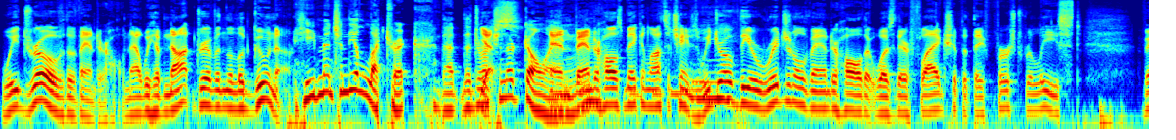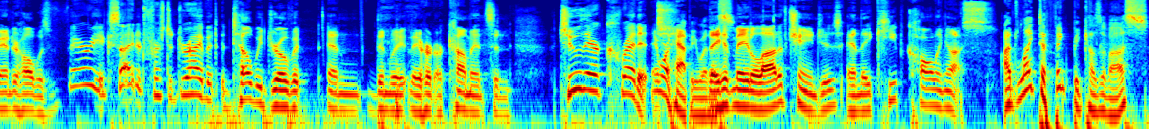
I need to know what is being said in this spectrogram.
We drove the Vanderhall. Now we have not driven the Laguna. He mentioned the electric, that the direction Yes. they're going. And Vanderhall's making lots of changes. We drove the original Vanderhall that was their flagship that they first released. Vanderhall was very excited for us to drive it until we drove it, and then we, they heard our comments. And to their credit, They weren't happy with They us. have made a lot of changes, and they keep calling us. I'd like to think because of us,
